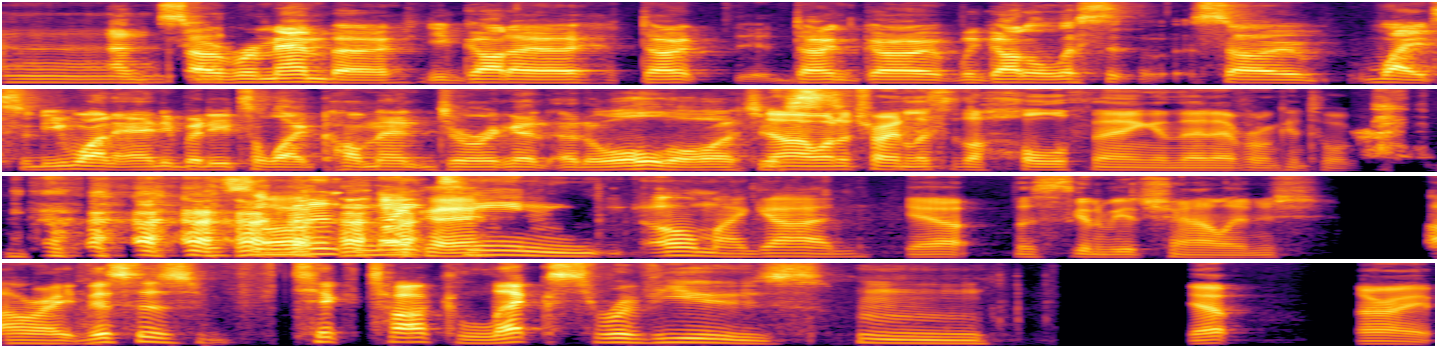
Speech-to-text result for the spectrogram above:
Uh, And so remember, you gotta don't don't go. We gotta listen. So wait. So do you want anybody to like comment during it at all, or just? no, I want to try and listen to the whole thing, and then everyone can talk. It's a Oh, minute okay. 19. Oh my god. Yeah, this is gonna be a challenge. All right, this is TikTok Lex reviews. Hmm. Yep. All right,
